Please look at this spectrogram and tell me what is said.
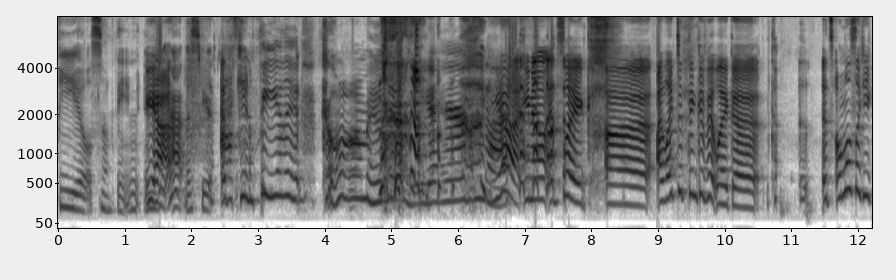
feel something in Yeah. the atmosphere. I can feel it coming in the air tonight. yeah, you know, it's like uh, I like to think of it like a. It's almost like you.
